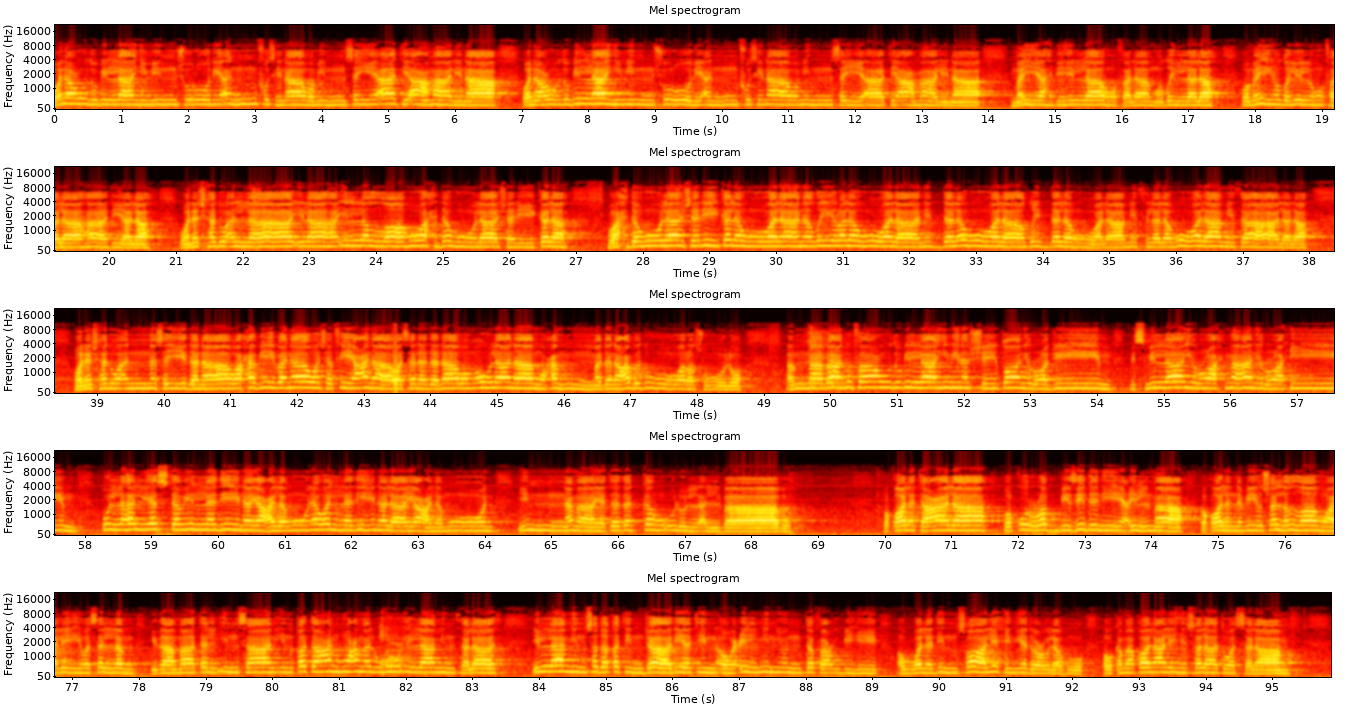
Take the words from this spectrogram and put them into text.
ونعوذ بالله من شرور أنفسنا ومن سيئات أعمالنا. ونعوذ بالله من شرور أنفسنا ومن سيئات أعمالنا. من يهده الله فلا مضل له ومن يضلله فلا هادي له. ونشهد أن لا إله إلا الله وحده لا شريك له. وحده لا شريك له ولا نظير له ولا ند له ولا ضد له ولا مثل له ولا مثال له. ونشهد أن سيدنا وحبيبنا وشفيعنا وسندنا ومولانا محمدا عبده ورسوله. أما بعد فأعوذ بالله من الشيطان الرجيم. بسم الله الرحمن الرحيم. قل هل يستوي الذين يعلمون والذين لا يعلمون؟ إنما يتذكر أولو الألباب. وقال تعالى وقل رب زدني علما. وقال النبي صلى الله عليه وسلم إذا مات الإنسان انقطع عنه عمله إلا من ثلاث إلا من صدقة جارية أو علم ينتفع به أو ولد صالح يدعو له أو كما قال عليه الصلاة والسلام.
